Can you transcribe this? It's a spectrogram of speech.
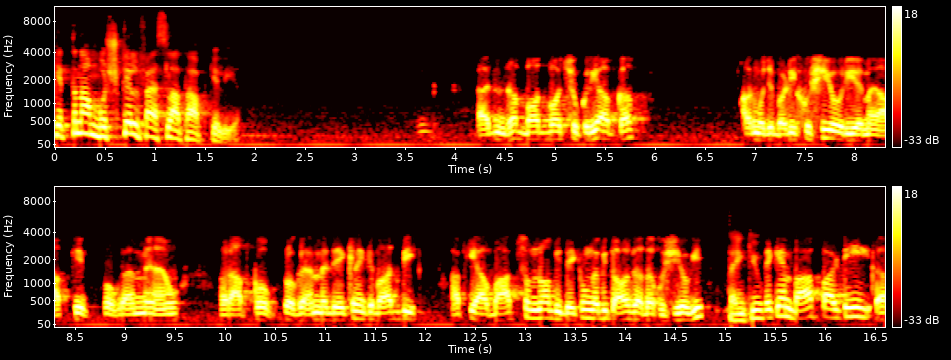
कितना मुश्किल फैसला था आपके लिए? साहब बहुत बहुत शुक्रिया आपका। और मुझे बड़ी खुशी हो रही है मैं आपके प्रोग्राम में आया हूँ और आपको प्रोग्राम में देखने के बाद भी आपकी बात सुन रहा हूँ अभी देखूँगा भी तो और ज़्यादा खुशी होगी। थैंक यू लेकिन बाप पार्टी आ,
